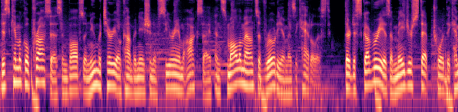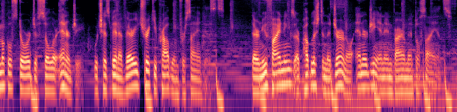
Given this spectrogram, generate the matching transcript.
This chemical process involves a new material combination of cerium oxide and small amounts of rhodium as a catalyst. Their discovery is a major step toward the chemical storage of solar energy, which has been a very tricky problem for scientists. Their new findings are published in the journal Energy and Environmental Science.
